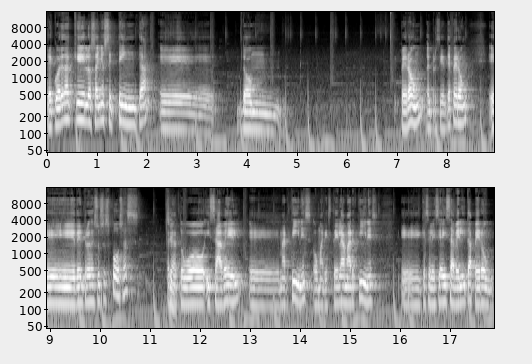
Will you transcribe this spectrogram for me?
recuerda que en los años 70, eh, don Perón, el presidente Perón, eh, dentro de sus esposas, tuvo Isabel eh, Martínez o Maristela Martínez, eh, que se le decía Isabelita Perón.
